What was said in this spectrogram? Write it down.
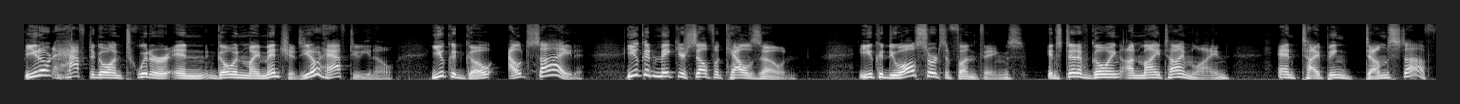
You don't have to go on Twitter and go in my mentions. You don't have to, you know. You could go outside. You could make yourself a calzone. You could do all sorts of fun things instead of going on my timeline and typing dumb stuff.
